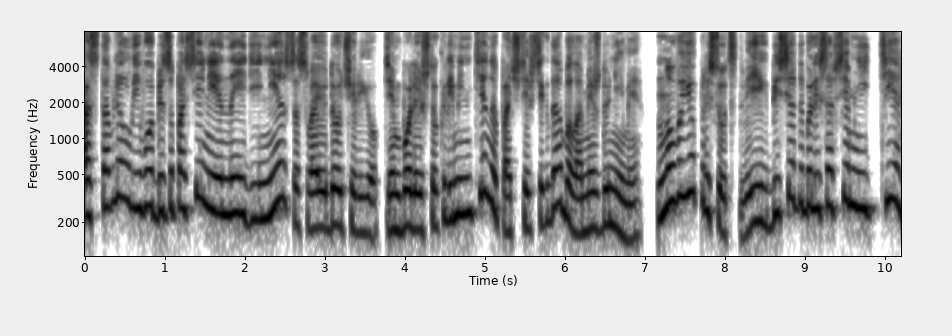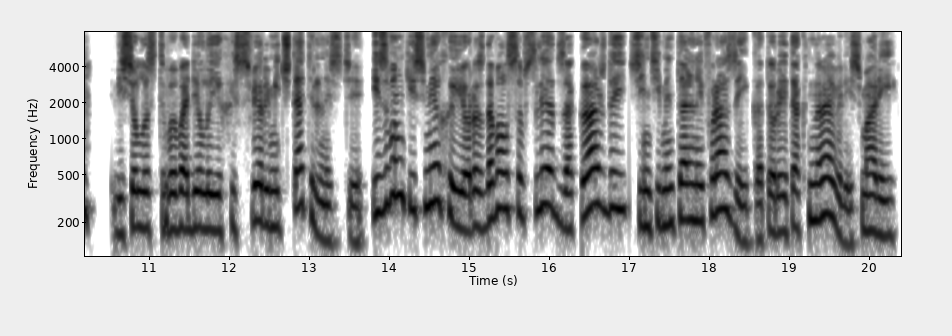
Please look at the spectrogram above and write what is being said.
оставлял его без опасения наедине со своей дочерью, тем более что Клементина почти всегда была между ними. Но в ее присутствии их беседы были совсем не те, Веселость выводила их из сферы мечтательности, и звонкий смех ее раздавался вслед за каждой сентиментальной фразой, которые так нравились Марии.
